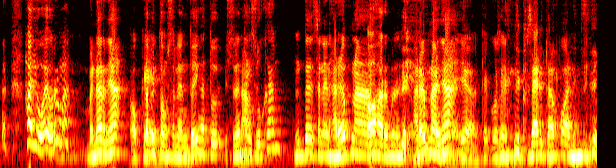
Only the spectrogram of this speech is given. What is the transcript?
Hayu we urang mah. benernya oke Tapi tong Senin teuing atuh Senin teh Nah. isukan. ente senin hareupna Oh, hareupna deh. hareup nanya ya kayak ku saya, ku saya ditelepon di sini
